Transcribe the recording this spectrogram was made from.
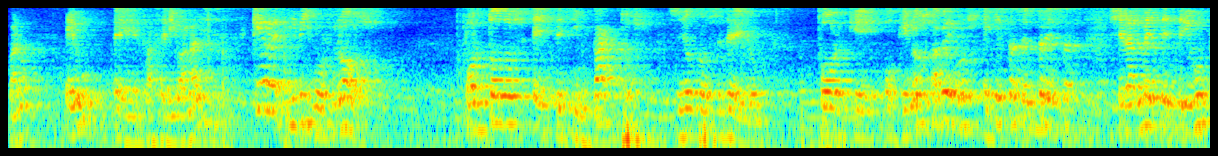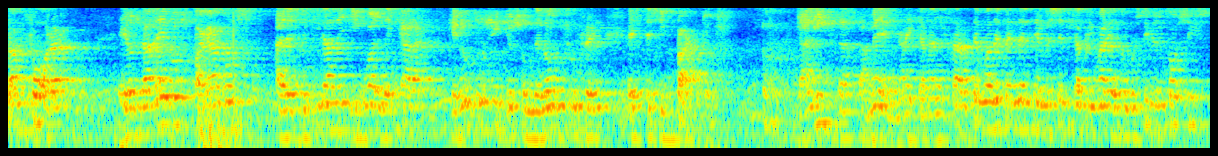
Bueno, eu eh, facería o análisis. Que recibimos nós por todos estes impactos, señor Conselleiro? Porque o que non sabemos é que estas empresas xeralmente tributan fora e os galegos pagamos a electricidade igual de cara que noutros sitios onde non sufren estes impactos. Galiza tamén hai que analizar ten unha dependencia energética primaria de combustibles fósiles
